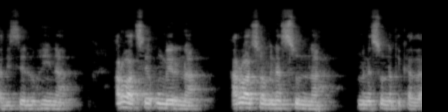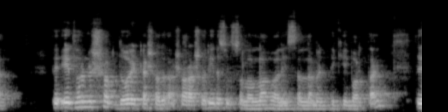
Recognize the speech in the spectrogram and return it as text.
হাদিসে নুহিনা আরও আছে উমের না আরও আছে অমিনাস সুন্না মিনাস সুন্নাতি কাদা তো এই ধরনের শব্দ এটা সরাসরি রসুল সাল্লাহ আলি সাল্লামের দিকে বর্তায়। যে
